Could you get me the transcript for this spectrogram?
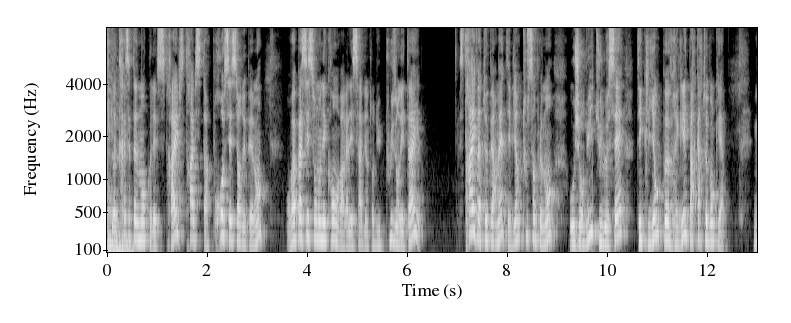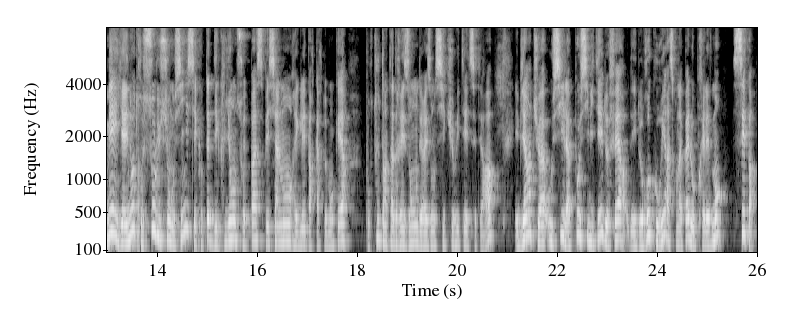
Tu dois très certainement connaître Stripe. Stripe, c'est un processeur de paiement. On va passer sur mon écran, on va regarder ça bien entendu plus en détail. Stripe va te permettre, eh bien, tout simplement, aujourd'hui, tu le sais, tes clients peuvent régler par carte bancaire. Mais il y a une autre solution aussi, c'est que peut-être des clients ne souhaitent pas spécialement régler par carte bancaire pour tout un tas de raisons, des raisons de sécurité, etc., eh bien, tu as aussi la possibilité de faire et de recourir à ce qu'on appelle au prélèvement CEPA.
